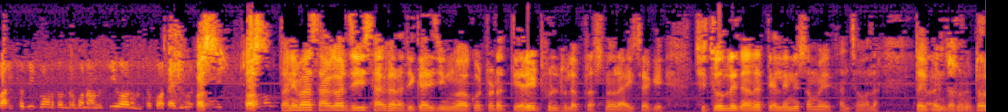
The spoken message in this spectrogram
वास्तविक गणतन्त्र बनाउन के गर्नुहुन्छ बताइदिनुहोस् धन्यवाद सागरजी। सागर अधिकारीजी नुवाकोटबाट धेरै ठुल्ठुला प्रश्नहरू आइसके। छिचोल्दै जाँदा त्यसले नै समय खान्छ होला। तर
